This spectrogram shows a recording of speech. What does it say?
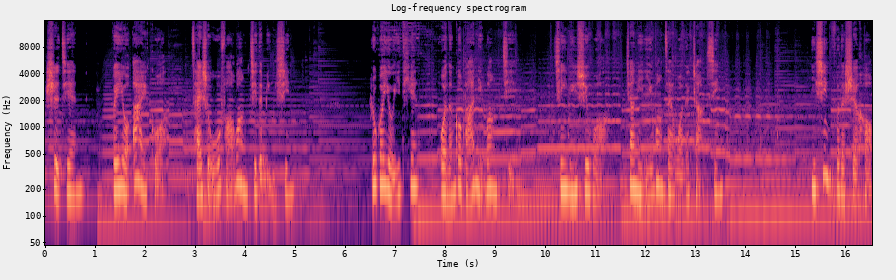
世间唯有爱过，才是无法忘记的明心。如果有一天我能够把你忘记，请允许我。将你遗忘在我的掌心。你幸福的时候，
